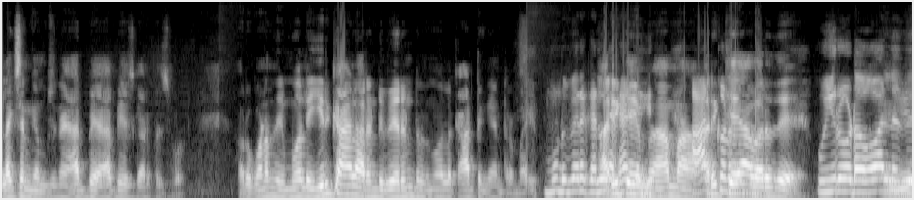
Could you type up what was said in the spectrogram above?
எலெக்ஷன் கமிஷனர் ஆர்பி ஆர்பிஎஸ் கார்பஸ் போர்டு அவர் கொண்டு முதல்ல இருக்காங்களா ரெண்டு பேருன்றது முதல்ல காட்டுங்கன்ற மாதிரி. மூணு பேரை அறிக்கை ஆமாம் அறிக்கையாக வருது. உயிரோடவோ அல்லது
